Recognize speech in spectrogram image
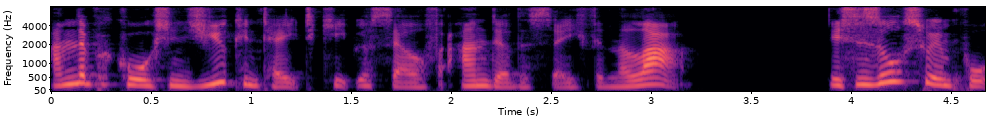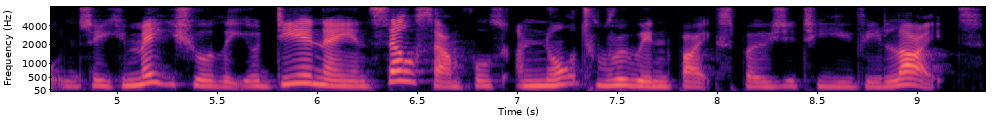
and the precautions you can take to keep yourself and others safe in the lab. This is also important so you can make sure that your DNA and cell samples are not ruined by exposure to UV light.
